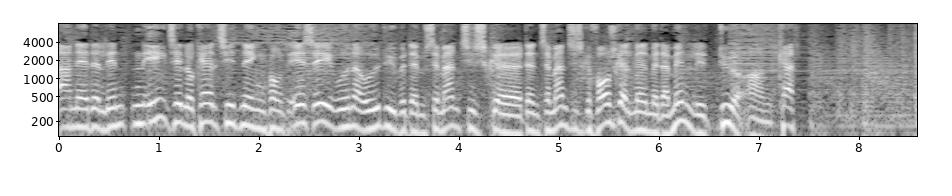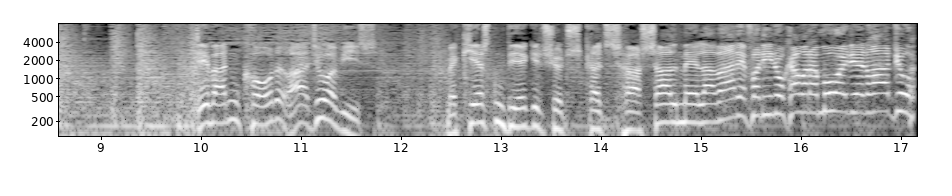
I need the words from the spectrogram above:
Annette Linden E til lokaltidningen.se, uden at uddybe den semantiske, øh, den semantiske forskel mellem et almindeligt dyr og en kat. Det var den korte radioavis. Med Kirsten Birgit Schøtzgrads Hørsholm, eller hvad er det, fordi nu kommer der mor i den radio?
